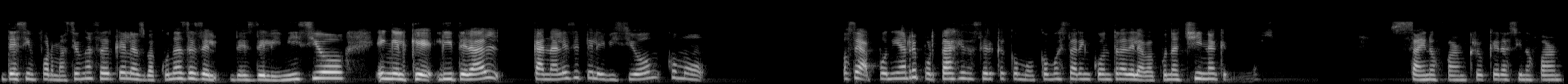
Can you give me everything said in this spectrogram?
desinformación acerca de las vacunas desde el, desde el inicio, en el que literal canales de televisión como, o sea, ponían reportajes acerca como cómo estar en contra de la vacuna china, que Sinopharm, creo que era Sinopharm,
